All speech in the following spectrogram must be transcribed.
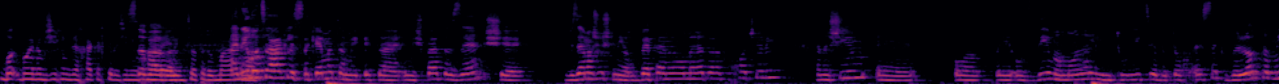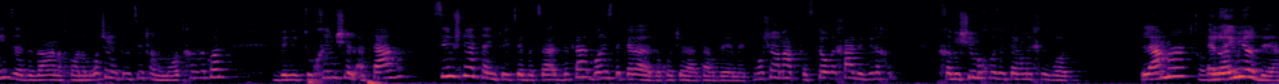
בוא- בואי נמשיך עם זה אחר כך כדי שאני אוכל סבבה. למצוא את הדוגמה. אני. רוצה רק לסכם את, המ... את המשפט הזה, ש... וזה משהו שאני הרבה פעמים אומרת ללקוחות שלי, אנשים אה, אה, עובדים המון על אינטואיציה בתוך עסק, ולא תמיד זה הדבר הנכון. למרות שהאינטואיציות שלנו מאוד חזקות, בניתוחים של אתר, שים שנייה את האינטואיציה בצד, דקה, בוא נסתכל על הדוחות של האתר באמת. כמו שאמרת, כפתור אחד הביא לך 50% יותר מכירות. למה? אוקיי. אלוהים יודע.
